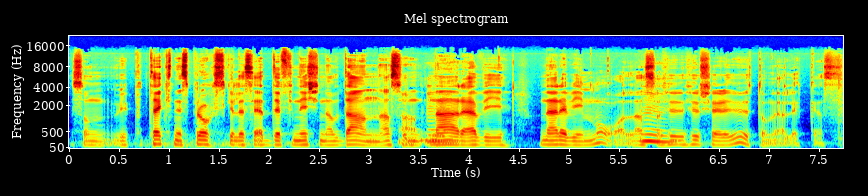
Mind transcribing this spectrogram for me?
som vi på tekniskt språk skulle säga definition of done. Alltså ja. mm. när, är vi, när är vi i mål? Alltså mm. hur, hur ser det ut om vi har lyckats?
